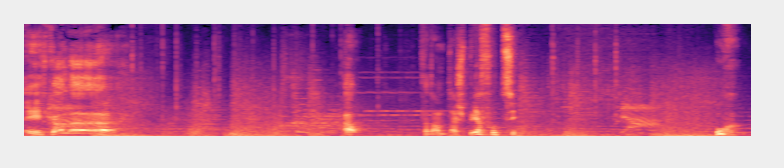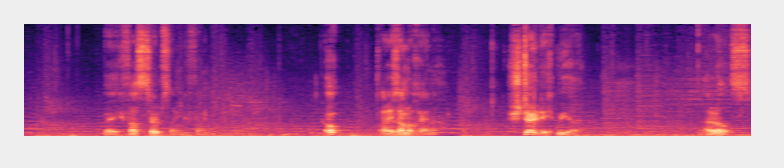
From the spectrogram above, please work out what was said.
Ich komme! Au! Verdammter Speerfutzi! Huch! Wäre ich fast selbst eingefallen. Oh, da ist ja noch einer. Stell dich mir! Na los!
